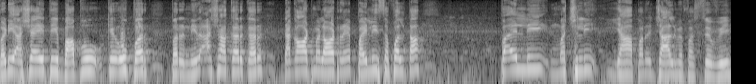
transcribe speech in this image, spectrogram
बड़ी आशाएँ थी बापू के ऊपर, पर निराशा कर कर डगआउट में लौट रहे पहली सफलता, पहली मछली यहाँ पर जाल में फंसती हुई।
